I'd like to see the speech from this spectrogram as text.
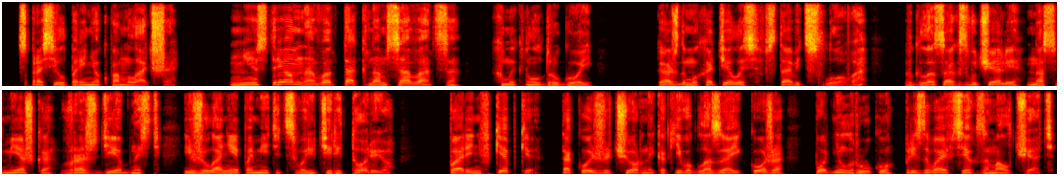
— спросил паренек помладше. «Не стрёмно вот так нам соваться?» — хмыкнул другой. Каждому хотелось вставить слово. В голосах звучали насмешка, враждебность и желание пометить свою территорию. Парень в кепке, такой же черный, как его глаза и кожа, поднял руку, призывая всех замолчать.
